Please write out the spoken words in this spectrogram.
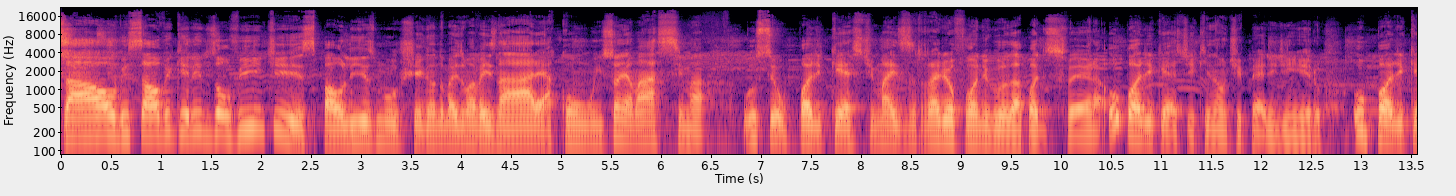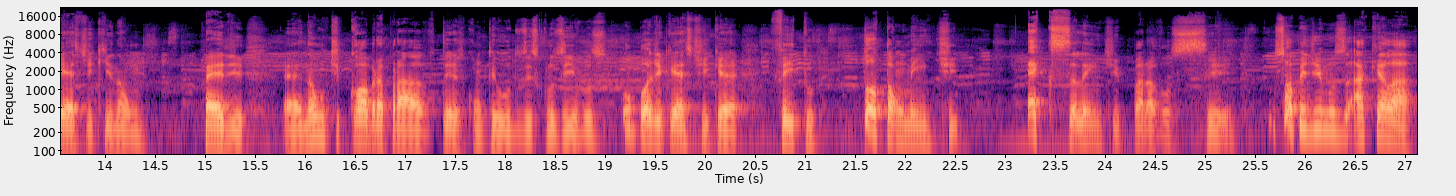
Salve, salve, queridos ouvintes! Paulismo chegando mais uma vez na área com Insônia Máxima, o seu podcast mais radiofônico da Podesfera. O podcast que não te pede dinheiro, o podcast que não pede, é, não te cobra para ter conteúdos exclusivos, o podcast que é feito totalmente excelente para você. Só pedimos aquela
